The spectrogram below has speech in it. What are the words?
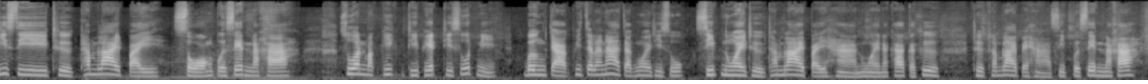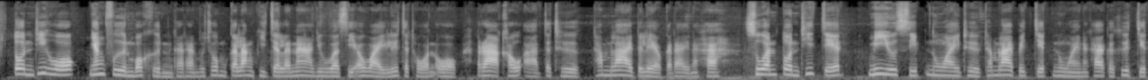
ที่สี่ถือทำลายไปสองเปอร์เซ็นต์นะคะ ส่วนหมักพริกที่เพชรที่สุดนี่เบิ่งจากพิจารณาจากหน่วยที่สุกสิบหน่วยถือทำลายไปหาหน่วยนะคะ ก็คือ ถือทำลายไปหาสิบเปอร์เซ็นต์นะคะต้นที่หกยังฟืนบ่ขึ้นค่ะท่านผู้ชมกำลังพิจารณาอยู่ว่าสีเอาไว้หรือจะถอนออก รากเขาอาจจะถือทำลายไปแล้วก็ได้นะคะ ส่วนต้นที่เจ็ดมีอยู่สิบหน่วยถือทำลายไปเจ็ดหน่วยนะคะ ก็คือเจ็ด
